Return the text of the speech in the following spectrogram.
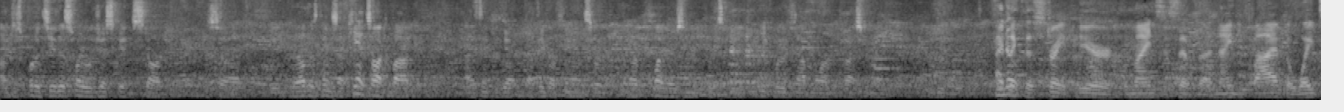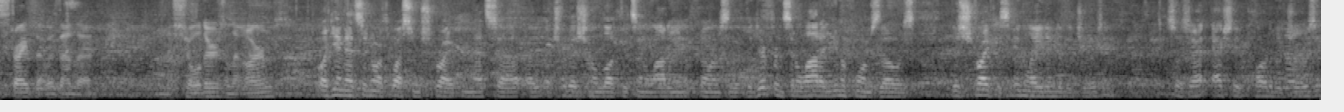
I'll just put it to you this way: we're just getting started. So the other things I can't talk about, I think you got. I think our fans and our players and recruits be equally, if not more. I think the stripe here reminds us of the '95, the white stripe that was on the on the shoulders and the arms. Well, again, that's a Northwestern stripe, and that's a, a, a traditional look that's in a lot of uniforms. The, the, difference in a lot of uniforms, though, is this stripe is inlaid into the jersey. So it's actually a part of the jersey,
